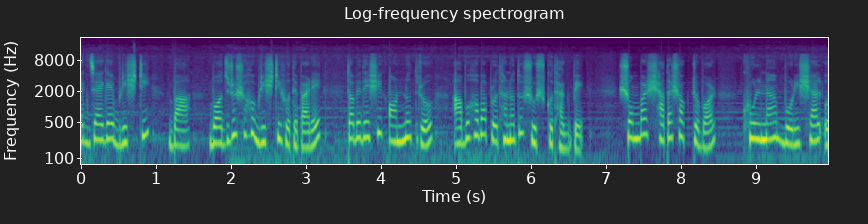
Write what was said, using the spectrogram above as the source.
এক জায়গায় বৃষ্টি বা বজ্রসহ বৃষ্টি হতে পারে, তবে দেশের অন্যত্র আবহাওয়া প্রধানত শুষ্ক থাকবে। সোমবার সাতাশ অক্টোবর খুলনা, বরিশাল ও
